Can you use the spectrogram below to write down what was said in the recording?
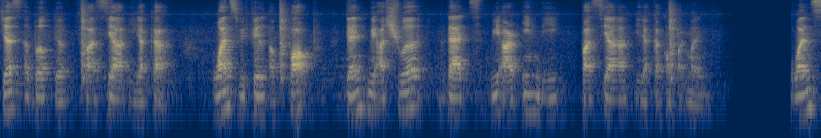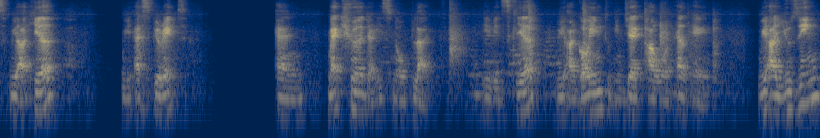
just above the fascia iliaca. Once we feel a pop, then we are sure that we are in the fascia iliaca compartment. Once we are here, we aspirate and make sure there is no blood. If it's clear, we are going to inject our LA. We are using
